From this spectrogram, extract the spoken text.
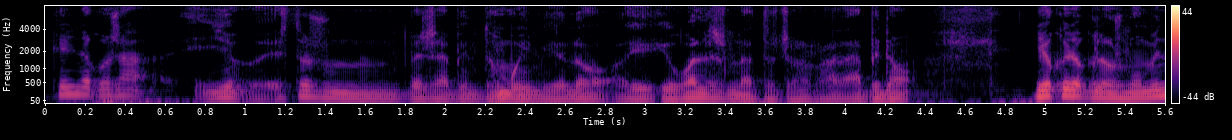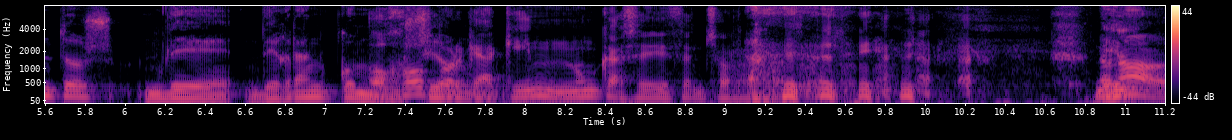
Que hay una cosa, yo, esto es un pensamiento muy mío, no, igual es una chorrada, pero yo creo que los momentos de, de gran convulsión... Ojo, porque aquí nunca se dicen chorradas. no, no.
